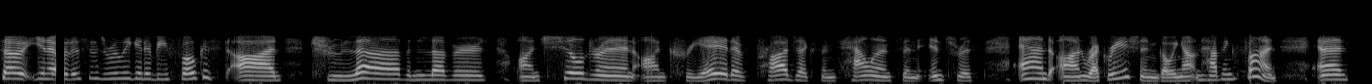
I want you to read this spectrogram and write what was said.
So, you know, this is really going to be focused on true love and lovers, on children, on creative projects and talents and interests, and on recreation, going out and having fun. And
